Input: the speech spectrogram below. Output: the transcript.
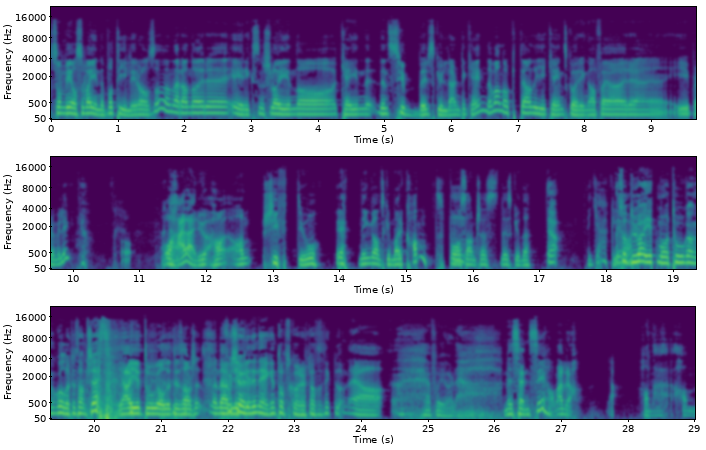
Som vi også var inne på tidligere også, den der når eh, Eriksen slår inn og Kane Den subber skulderen til Kane. Det var nok til å gi Kane skåringa for eh, i Premier League. Og her er jo Han, han skifter jo retning ganske markant på Mm. Sanchez, det skuddet. Ja. Jæklig Så rart. du har gitt to ganger goller til Sanchez? Jeg har gitt to goller til Sanchez, men Du det er får kjøre ikke din egen toppskårerstatistikk, du, da. Ja, jeg får gjøre det. Men Sensi, han er bra. Ja. Han, er, han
